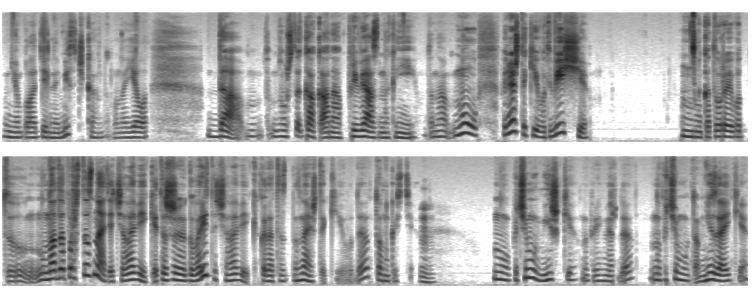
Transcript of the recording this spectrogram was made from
у нее была отдельная мисочка, там она ела. Да, потому что как она привязана к ней. Она, ну, понимаешь, такие вот вещи, которые вот, э, ну, надо просто знать о человеке. Это же говорит о человеке, когда ты знаешь такие вот, да, тонкости. Мгм. Ну, почему мишки, например, да? Ну, почему там не зайки?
